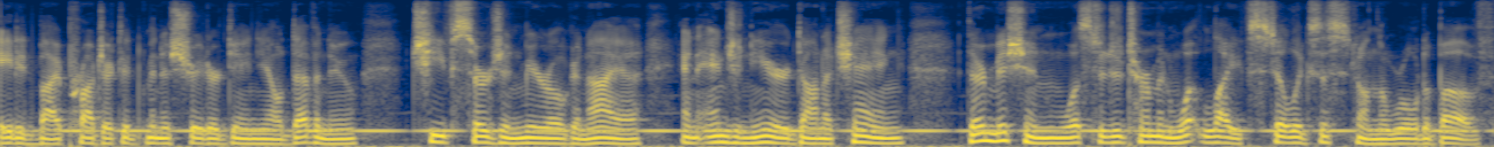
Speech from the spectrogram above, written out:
Aided by Project Administrator Danielle Devenu, Chief Surgeon Miro Ganaya, and Engineer Donna Chang, their mission was to determine what life still existed on the world above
